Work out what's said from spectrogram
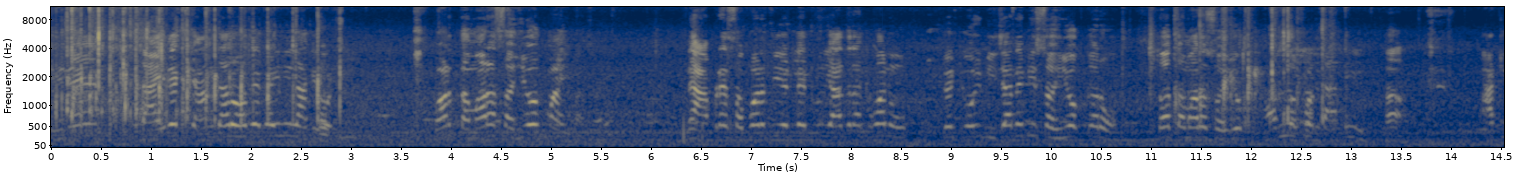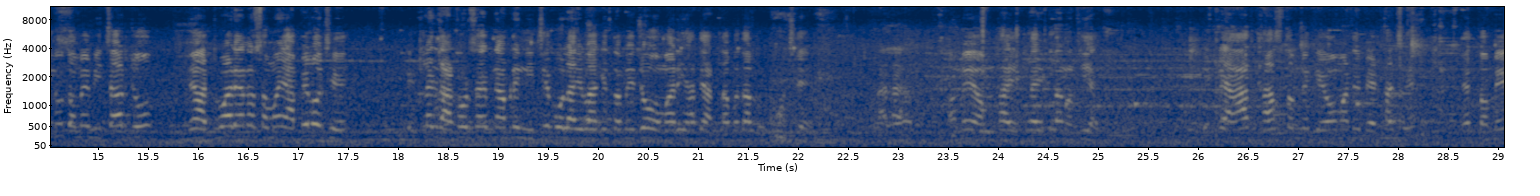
એને ડાયરેક્ટ કામદારો હવે કંઈ નહીં લાગે પણ તમારા સહયોગમાં આવ્યા ને આપણે સફળ થઈએ એટલે એટલું યાદ રાખવાનું કે કોઈ બીજાને બી સહયોગ કરો તો તમારો સહયોગ સફળ હા. આટલું તમે વિચારજો. ને અઠવાડિયાનો સમય આપેલો છે. એટલે જ રાઠોડ સાહેબને આપણે નીચે બોલાવ્યા કે તમે જો અમારી હાથે આટલા બધા લોકો છે. અમે અમથા એકલા એકલા નથી આવ્યા. એટલે આ ખાસ તમને કહેવા માટે બેઠા છે કે તમે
